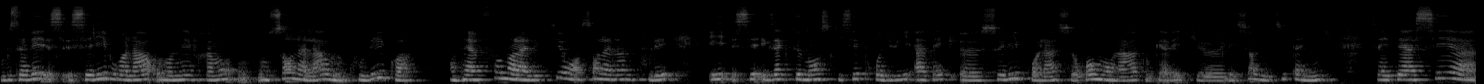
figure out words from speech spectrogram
vous savez, ces livres-là, on est vraiment, on sent la larme couler, quoi. on est à fond dans la lecture, on sent la larme couler. Et c'est exactement ce qui s'est produit avec euh, ce livre-là, ce roman-là, donc avec euh, les sœurs du Titanic. Ça a été assez, euh,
